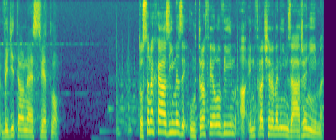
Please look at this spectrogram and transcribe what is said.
viditelné světlo. To se nachází mezi ultrafialovým a infračerveným zářením.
